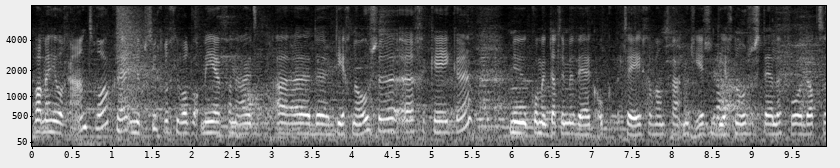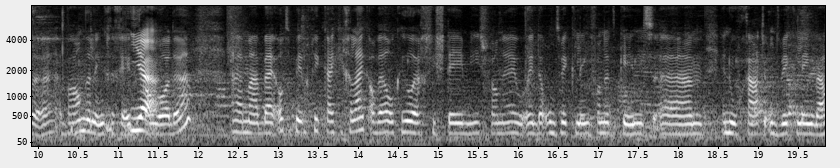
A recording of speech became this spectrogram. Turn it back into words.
wat mij heel erg aantrok. Hè. In de psychologie wordt wat meer vanuit de diagnose gekeken. Nu kom ik dat in mijn werk ook tegen, want vaak moet je eerst een diagnose stellen voordat eh behandeling gegeven Ja. kan worden. Maar bij orthopedagogie kijk je gelijk al wel ook heel erg systemisch van hoe- de ontwikkeling van het kind. ehm, en hoe gaat die ontwikkeling, waar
